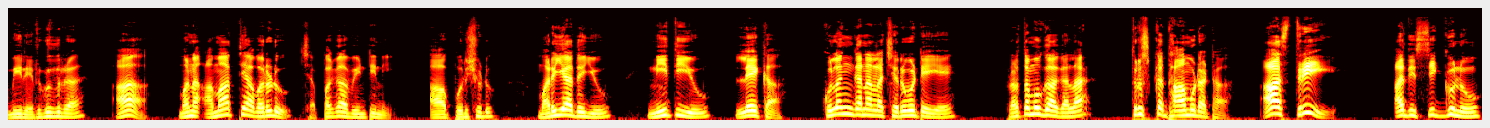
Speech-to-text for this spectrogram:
మీరెరుగుదురా? ఆ మన అమాత్యావరుడు చెప్పగా వింటిని. ఆ పురుషుడు మర్యాదయు నీతియు లేక కులంగనల చెరువటేయే వ్రతముగా గల తృష్కధాముడట. ఆ స్త్రీ అది సిగ్గును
